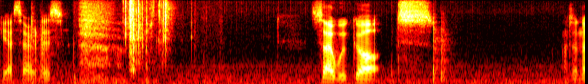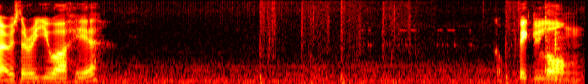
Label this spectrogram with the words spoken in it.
Yes, there it is. So we've got. I don't know. Is there a UR here? Big long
